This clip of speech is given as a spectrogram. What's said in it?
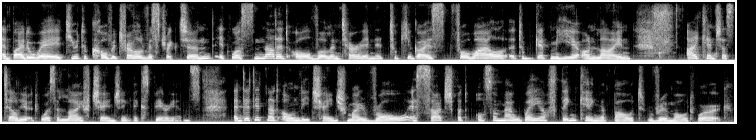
and by the way, due to COVID travel restriction, it was not at all voluntary, and it took you guys for a while uh, to get me here online. I can just tell you it was a life changing experience. And it did not only change my role as such, but also my way of thinking about remote work.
